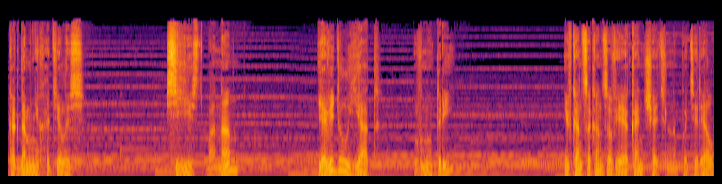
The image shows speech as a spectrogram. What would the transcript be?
когда мне хотелось съесть банан, я видел яд внутри, и в конце концов я окончательно потерял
